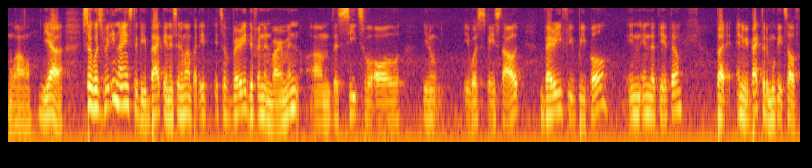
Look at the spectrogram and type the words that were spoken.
Wow. Yeah. So it was really nice to be back in the cinema, but it, it's a very different environment. Um, the seats were all, you know, it was spaced out. Very few people in, in the theater. But anyway, back to the movie itself.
